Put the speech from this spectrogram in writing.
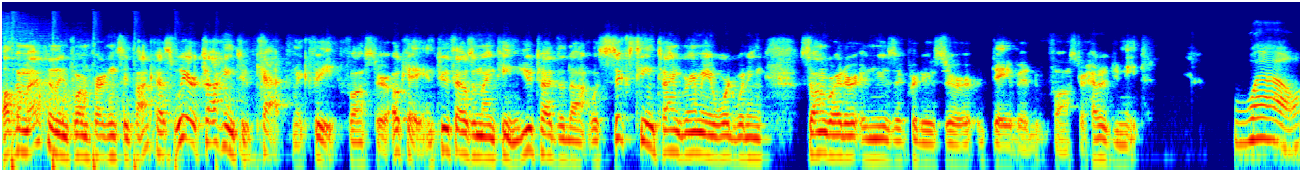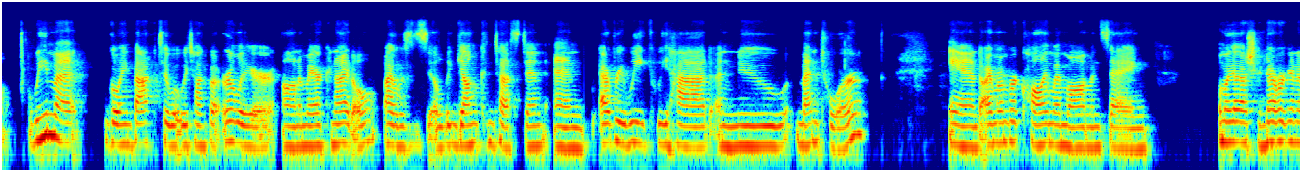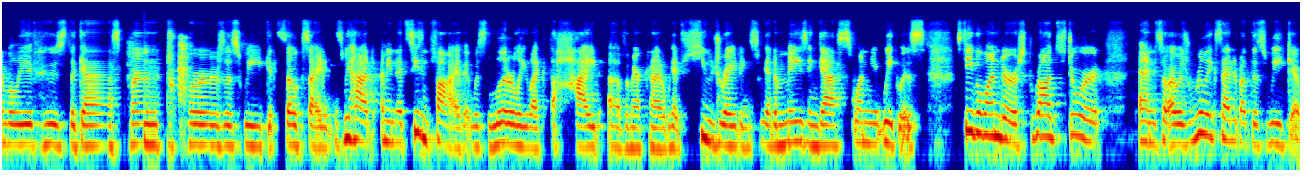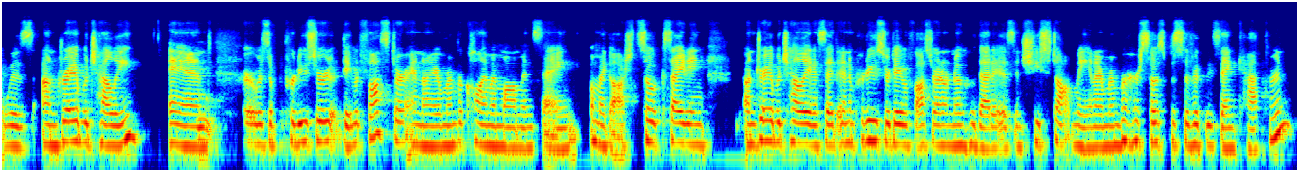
Welcome back to the Informed Pregnancy Podcast. We are talking to Kat McPhee Foster. Okay, in 2019, you tied the knot with 16 time Grammy Award winning songwriter and music producer David Foster. How did you meet? Well, we met going back to what we talked about earlier on American Idol. I was a young contestant, and every week we had a new mentor. And I remember calling my mom and saying, Oh my gosh, you're never going to believe who's the guest mentors this week. It's so exciting. Because we had, I mean, at season five, it was literally like the height of American Idol. We had huge ratings. We had amazing guests. One week was Stevie Wonder, Rod Stewart. And so I was really excited about this week. It was Andrea Bocelli, and Ooh. there was a producer, David Foster. And I remember calling my mom and saying, Oh my gosh, it's so exciting. Andrea Bocelli. I said, and a producer, David Foster, I don't know who that is. And she stopped me. And I remember her so specifically saying, "Katharine,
